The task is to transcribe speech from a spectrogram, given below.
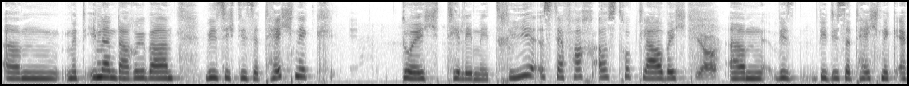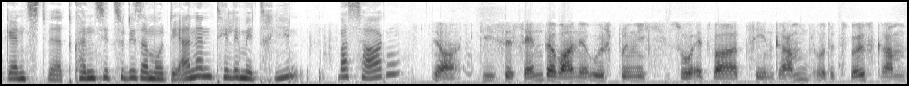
ähm, mit Ihnen darüber, wie sich diese Technik durch Telemetrie ist der Fachausdruck, glaube ich, ja. ähm, wie, wie diese Technik ergänzt wird. Können Sie zu dieser modernen Telemetrie was sagen? Ja, diese Sender waren ja ursprünglich so etwa 10 Gramm oder 12 Gramm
